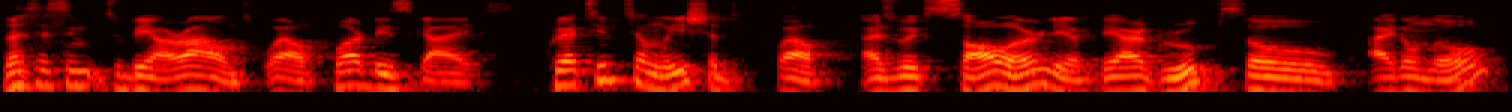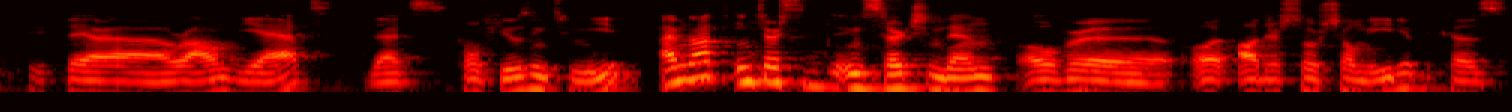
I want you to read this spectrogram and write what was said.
Does it seem to be around? Well, who are these guys? Creativity Unleashed. Well, as we saw earlier, they are groups, so I don't know if they are around yet. That's confusing to me. I'm not interested in searching them over uh, other social media because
